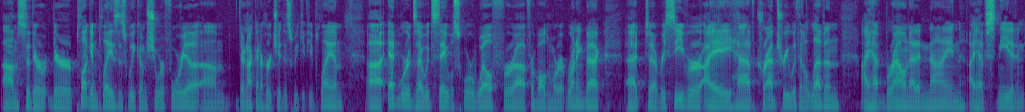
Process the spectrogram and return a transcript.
Um, so they're they're plug and plays this week, I'm sure for you. Um, they're not going to hurt you this week if you play them. Uh, Edwards, I would say, will score well for uh, for Baltimore at running back. At uh, receiver, I have Crabtree with an 11. I have Brown at a 9. I have Snead at an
